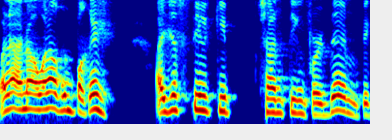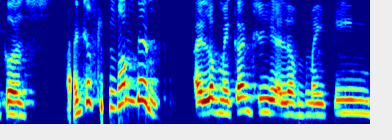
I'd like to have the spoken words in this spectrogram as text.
Wala na, wala akong pake. I just still keep chanting for them because I just love them. I love my country, I love my team.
